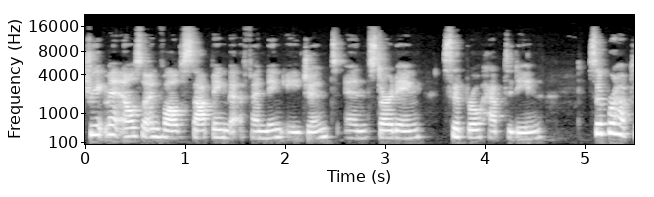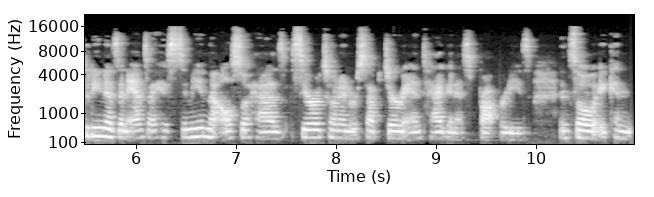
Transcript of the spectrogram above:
Treatment also involves stopping the offending agent and starting cyproheptadine. Cyproheptadine is an antihistamine that also has serotonin receptor antagonist properties, and so it can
